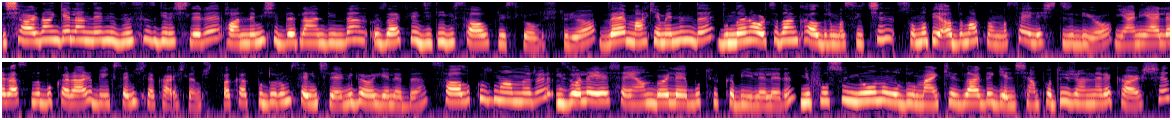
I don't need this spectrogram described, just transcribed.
Dışarıdan gelenlerin izinsiz girişleri pandemi şiddetlendiğinden özellikle ciddi bir sağlık riski oluşturuyor. Ve mahkemenin de bunları ortadan kaldırması için somut bir adım atmaması eleştiriliyor. Yani yerler aslında bu kararı büyük sevinçle karşılamıştı. Fakat bu durum sevinçlerini gölgeledi. Sağlık uzmanları izole yaşayan böyle bu tür kabilelerin nüfusun yoğun olduğu merkezlerde gelişen patojenlere karşı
